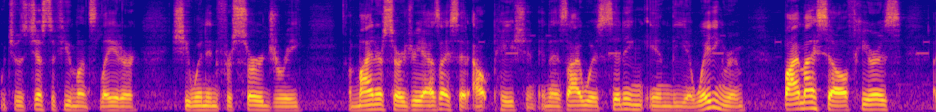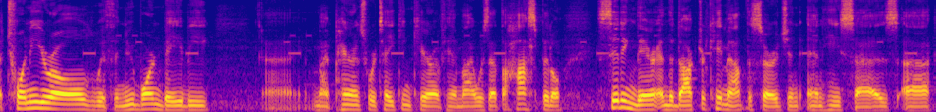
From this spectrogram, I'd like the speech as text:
which was just a few months later, she went in for surgery, a minor surgery, as I said, outpatient. And as I was sitting in the uh, waiting room by myself, here is a 20 year old with a newborn baby. Uh, my parents were taking care of him. I was at the hospital sitting there, and the doctor came out, the surgeon, and he says, uh, he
